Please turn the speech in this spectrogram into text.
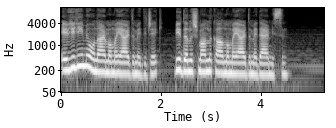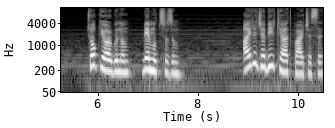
Evliliğimi onarmama yardım edecek, bir danışmanlık almama yardım eder misin? Çok yorgunum ve mutsuzum. Ayrıca bir kağıt parçası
